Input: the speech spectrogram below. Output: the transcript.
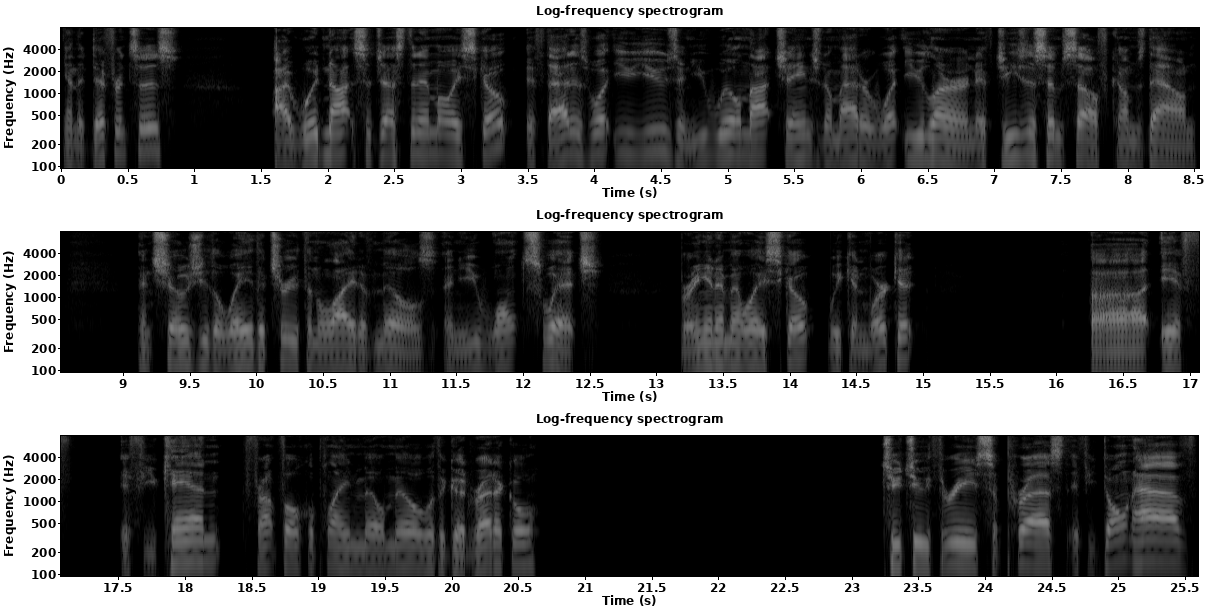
and the differences. I would not suggest an MOA scope if that is what you use and you will not change no matter what you learn. If Jesus himself comes down and shows you the way, the truth, and the light of mils and you won't switch, bring an MOA scope. We can work it. Uh, if if you can, front focal plane mil mil with a good reticle. Two two three suppressed. If you don't have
